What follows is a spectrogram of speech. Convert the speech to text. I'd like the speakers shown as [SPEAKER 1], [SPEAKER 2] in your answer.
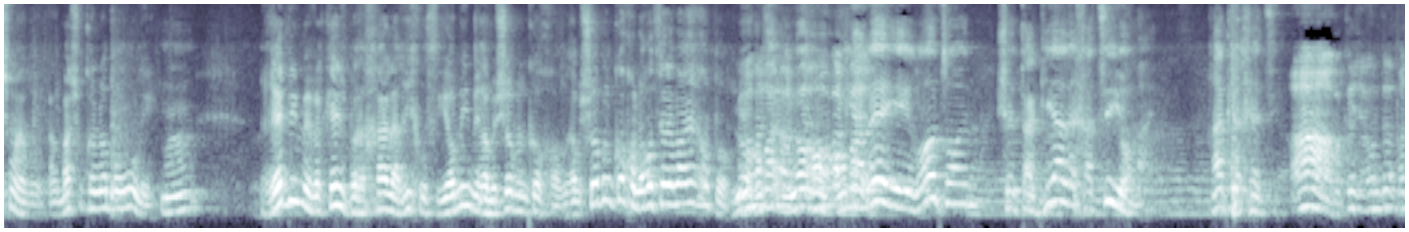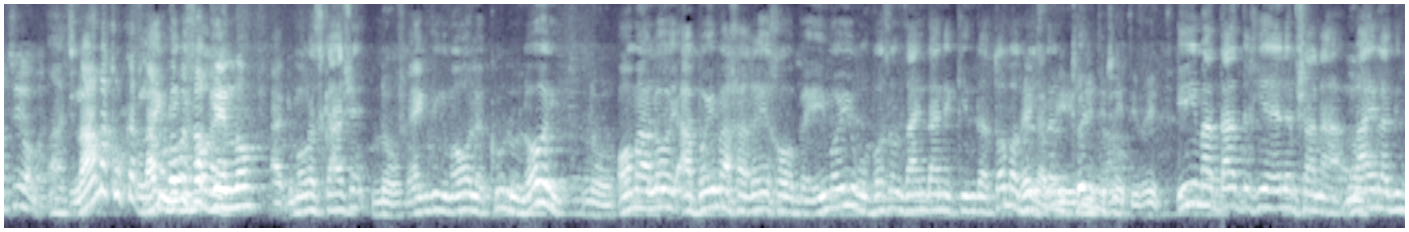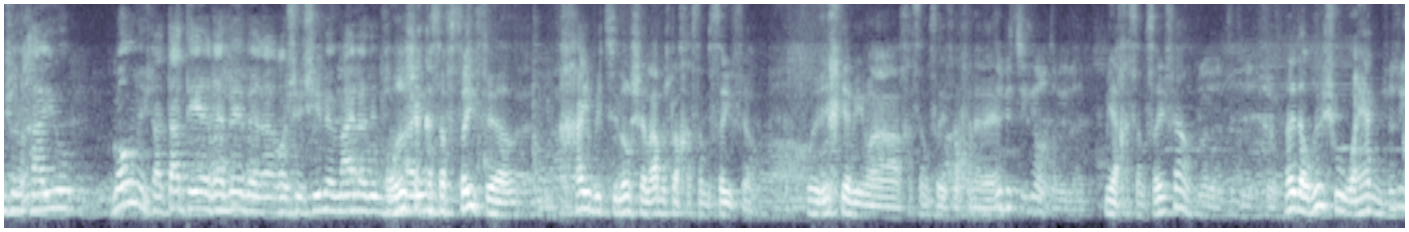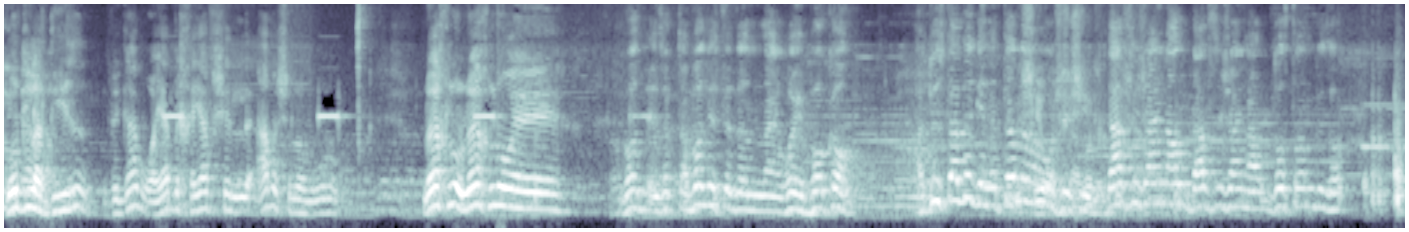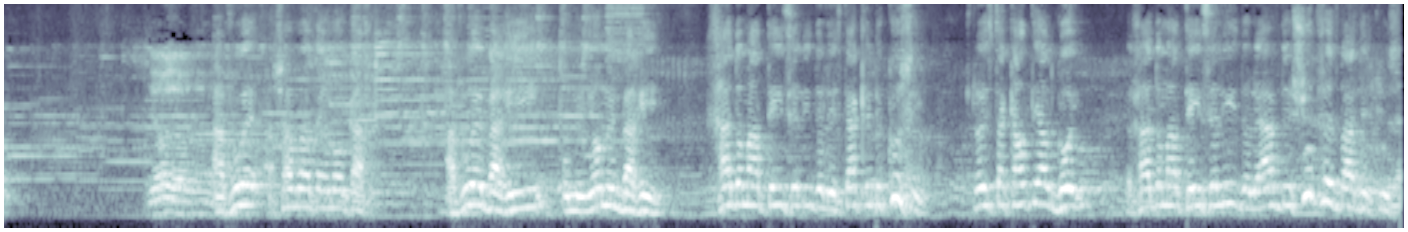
[SPEAKER 1] תשמע, משהו כאן לא ברור לי.
[SPEAKER 2] מה?
[SPEAKER 1] רבי מבקש ברכה לאריכוס יומי מרבי שובן כוחו, ורבי שובן כוחו לא רוצה לברך אותו.
[SPEAKER 2] לא, הוא אמר- לא, הוא מלא יהי רוצון שתגיע לחצי יומיים. רק לחצי.
[SPEAKER 3] אה, בקשר, הוא מדבר חצי יום.
[SPEAKER 1] למה כל כך? למה הוא לא מפרגן לו?
[SPEAKER 2] הגמורס קשה?
[SPEAKER 1] נו.
[SPEAKER 2] פרק די גמור לכולו לוי.
[SPEAKER 1] נו.
[SPEAKER 2] אומר לוי, הבוים אחריך באימוי ובוסון זין דיין קינדה תומר
[SPEAKER 1] רגע, בעברית,
[SPEAKER 2] טויטו.
[SPEAKER 1] עברית, עברית.
[SPEAKER 2] אם אתה תחיה אלף שנה, מה הילדים שלך יהיו? גורנישט, אתה תהיה רבה וראש ישיבה, מה הילדים
[SPEAKER 1] אומרים
[SPEAKER 2] שלך יהיו?
[SPEAKER 1] שהכסף סופר חי בצילו של אבא של החסם סופר. הוא האריך ימים החסם סופר כנראה. מי החסם סופר?
[SPEAKER 3] לא יודע, זה-
[SPEAKER 1] לא יודע, אומרים שהוא היה גודל
[SPEAKER 3] גדול.
[SPEAKER 1] אדיר, וגם הוא היה בחייו של אבא שלו, והוא... לא יכלו, לא יכלו... אה,
[SPEAKER 2] Wo- sagt er, wo ist denn dein Ruhe Boko? Ah, du bist da weg, in der עכשיו הוא אומר ככה, אבוי בריא ומיומן בריא. אחד אומר תייסה לי דו להסתכל בכוסי, שלא הסתכלתי על גוי. אחד אומר תייסה לי דו להבדיל שופשת בעד כוסי.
